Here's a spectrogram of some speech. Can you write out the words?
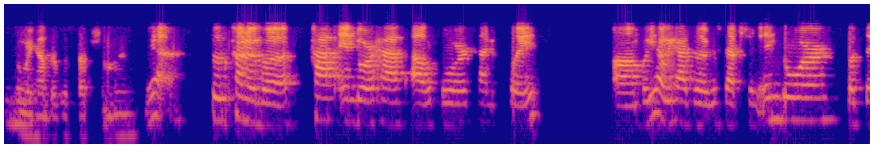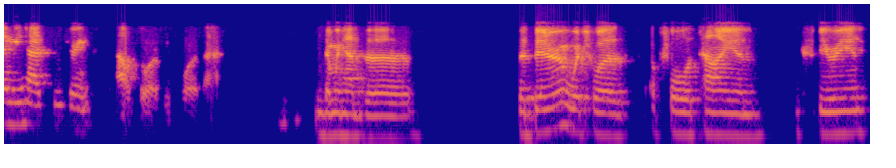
And we had the reception there. Yeah. So it's kind of a half indoor, half outdoor kind of place. Um, but yeah, we had the reception indoor, but then we had some drinks outdoor before that. And then we had the the dinner, which was a full Italian experience.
